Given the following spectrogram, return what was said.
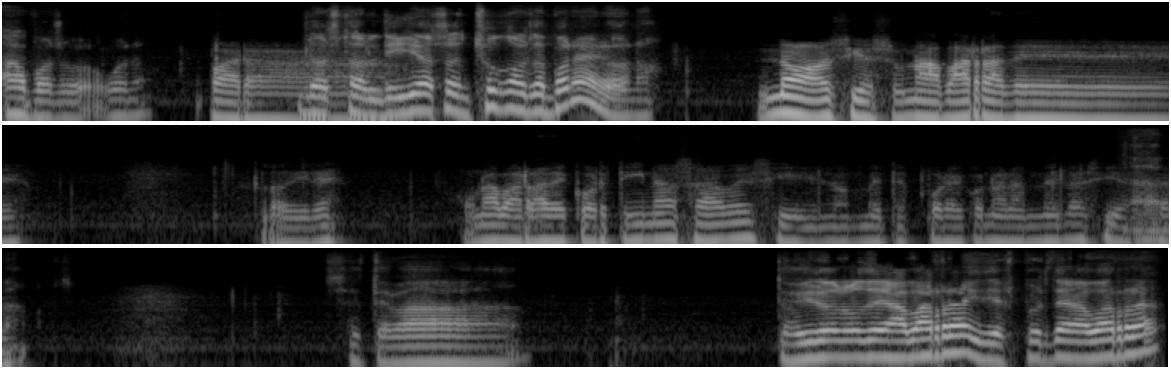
Ah, pues bueno. para... ¿Los toldillos son chungos de poner o no? No, si es una barra de... Lo diré. Una barra de cortina, ¿sabes? Y los metes por ahí con arandelas y ya Nada, está. Se te va. Te he oído lo de la barra y después de la barra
